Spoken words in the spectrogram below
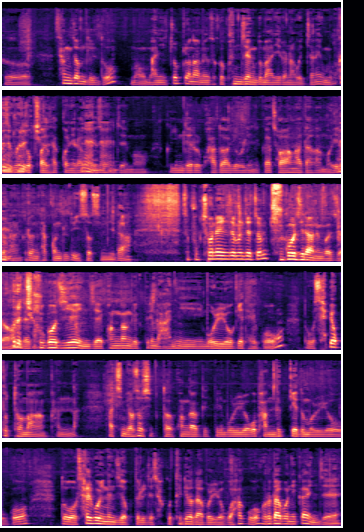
그 상점들도 뭐 많이 쫓겨나면서 그 분쟁도 많이 일어나고 있잖아요. 뭐 공중 독발 사건이라고 네네. 해서 이제 뭐 그 임대를 과도하게 올리니까 저항하다가 뭐 일어난 네. 그런 사건들도 있었습니다. 그래서 북촌의 이제 문제점 주거지라는 거죠. 그렇죠. 주거지에 이제 관광객들이 많이 몰려오게 되고 또 새벽부터 막 한 아침 6시부터 관광객들이 몰려오고 밤 늦게도 몰려오고 또 살고 있는 지역들을 이제 자꾸 들여다보려고 하고 그러다 보니까 이제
